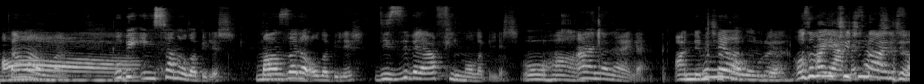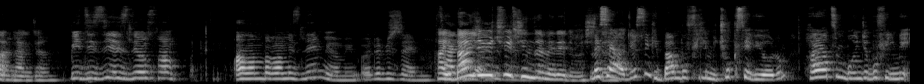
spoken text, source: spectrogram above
Tamam mı? Bu bir insan olabilir. Manzara olabilir. Dizi veya film olabilir. Oha. Aynen öyle. Annemi olurdu? buraya. O zaman Ay üç yani için de ayrı şey cevap soracağım. vereceğim. Bir dizi izliyorsam anam babam izleyemiyor muyum? Öyle bir şey mi? Hayır Sadece bence üçü için de verelim işte. Mesela diyorsun ki ben bu filmi çok seviyorum. Hayatım boyunca bu filmi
